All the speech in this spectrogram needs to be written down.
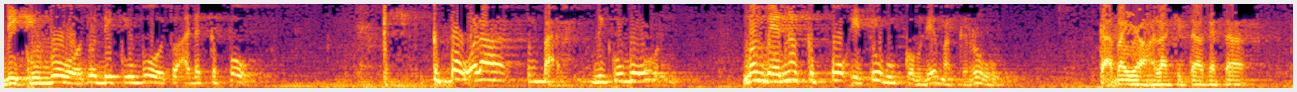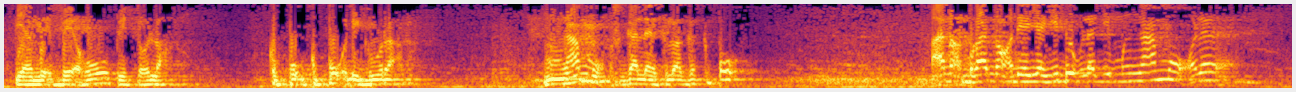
di kubur tu. Di kubur tu ada kepuk. Kepuk lah tempat di kubur. Membina kepuk itu hukum dia makruh. Tak payahlah kita kata pergi ambil beho, pergi tolak. Kepuk-kepuk gurang. Mengamuk segala keluarga kepuk. Anak beranak dia yang hidup lagi mengamuk lah.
